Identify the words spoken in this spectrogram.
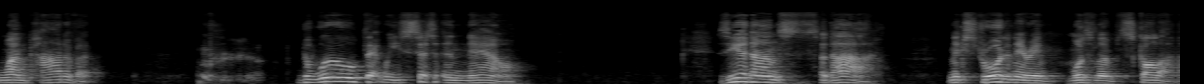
one part of it. The world that we sit in now, Ziauddin Sardar, an extraordinary Muslim scholar,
